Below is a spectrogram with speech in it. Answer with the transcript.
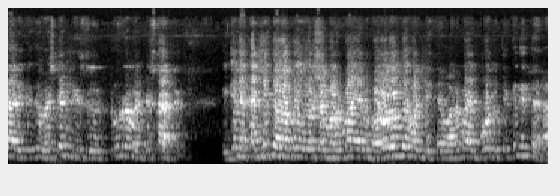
ತಾರೀಕಿಗೆ ವೆಸ್ಟ್ ಇಂಡೀಸ್ ಟೂರ್ನಮೆಂಟ್ ಸ್ಟಾರ್ಟ್ ಇದನ್ನ ಖಂಡಿತವಾದ ಈ ವರ್ಷ ಮರ್ಮಾಯನು ಬರೋದೊಂದೇ ಬಂದಿತ್ತೆ. ಮರ್ಮಾಯನ್ ಬೋರ್ಡ್ ತೆಗೆದಿತ್ತಲ್ಲ.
